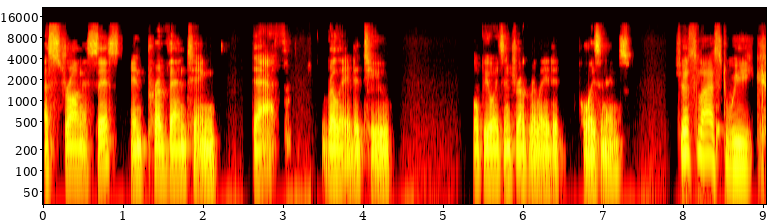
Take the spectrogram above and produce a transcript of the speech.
a strong assist in preventing death related to opioids and drug related poisonings. Just last week,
